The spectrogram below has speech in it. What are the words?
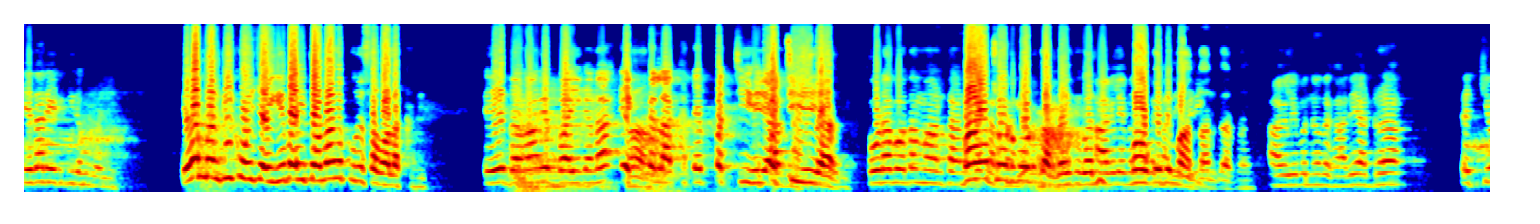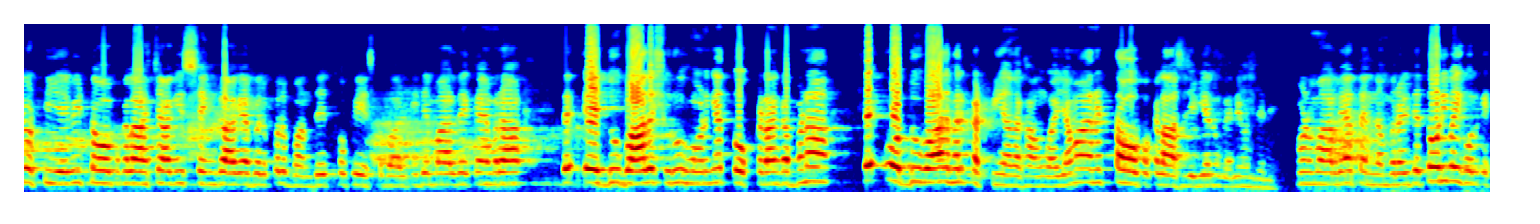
ਇਹਦਾ ਰੇਟ ਕੀ ਰਹੂਗਾ ਜੀ? ਇਹਦਾ ਮੰਗੀ ਕੋਈ ਚਾਹੀਏ ਬਾਈ ਦਵਾਂਗੇ ਪੂਰੇ ਸਵਾ ਲੱਖ ਦੀ। ਇਹ ਦਵਾਂਗੇ ਬਾਈ ਕਹਿੰਦਾ 1 ਹਾਂ। ਲੱਖ ਤੇ 25000 ਦੀ। 25000 ਦੀ। ਥੋੜਾ ਬਹੁਤਾ ਮਾਨਤਾਨ ਬਾ ਉਹ ਛੋਟ ਮੋਟ ਕਰਦਾ ਕੋਈ ਗੱਲ ਨਹੀਂ ਮੌਕੇ ਤੇ ਮਾਨਤਾਨ ਕਰਦਾ। ਅਗਲੇ ਬੰਦੇ ਨੂੰ ਦਿਖਾ ਦੇ ਆਰਡਰ। ਤੇ ਝੋਟੀ ਇਹ ਵੀ ਟੌਪ ਕਲਾਸ ਚ ਆ ਗਈ ਸਿੰਘ ਆ ਗਿਆ ਬਿਲਕੁਲ ਬੰਦ ਇੱਥੋਂ ਫੇਸ ਕੁਆਲਿਟੀ ਤੇ ਮਾਰਦੇ ਕੈਮਰਾ ਤੇ ਇਦੋਂ ਬਾਅਦ ਸ਼ੁਰੂ ਹੋਣਗੀਆਂ ਤੋਕੜਾਂ ਗੱਬਣਾ। ਤੇ ਉਦੋਂ ਬਾਅਦ ਫਿਰ ਕੱਟੀਆਂ ਦਿਖਾਉਂਗਾ। ਜਮਾ ਇਹਨੇ ਟੌਪ ਕਲਾਸ ਜਿਹੜੀਆਂ ਨੂੰ ਕਹਿੰਦੇ ਹੁੰਦੇ ਨੇ। ਹੁਣ ਮਾਰਦੇ ਆ ਤਿੰਨ ਨੰਬਰ ਵਾਲੀ ਤੇ ਤੋਰੀ ਬਾਈ ਖੋਲ ਕੇ।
